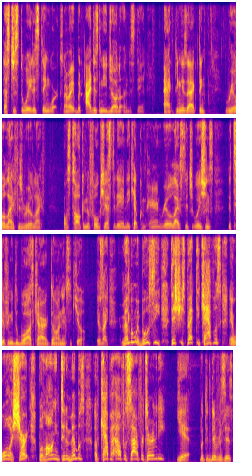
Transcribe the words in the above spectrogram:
that's just the way this thing works. All right, but I just need y'all to understand. Acting is acting. Real life is real life. I was talking to folks yesterday and they kept comparing real life situations to Tiffany Dubois' character on Insecure. It was like, remember when Boosie disrespected Kappas and wore a shirt belonging to the members of Kappa Alpha Psi fraternity? Yeah, but the difference is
